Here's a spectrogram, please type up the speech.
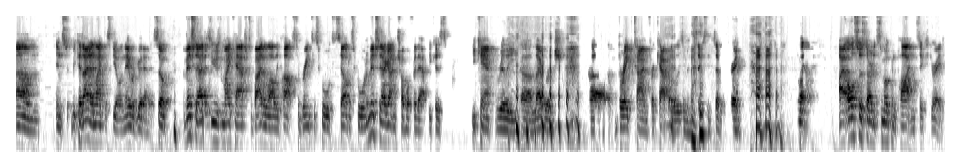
Um, and because I didn't like to steal and they were good at it. So eventually I just used my cash to buy the lollipops to bring to school, to sell to school. And eventually I got in trouble for that because you can't really uh, leverage uh, break time for capitalism in sixth and seventh grade. But I also started smoking pot in sixth grade.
